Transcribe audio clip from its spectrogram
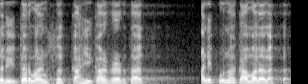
तर इतर माणसं काही काळ रडतात आणि पुन्हा कामाला लागतात.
